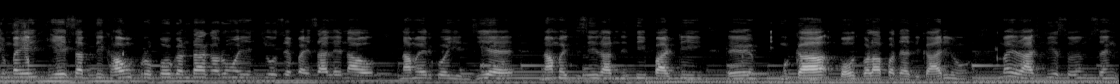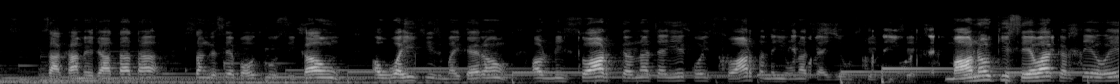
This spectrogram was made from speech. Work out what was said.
जो मैं ये सब दिखाऊँ प्रोपोगंडा करूँ एनजीओ से पैसा लेना हो ना मेरे कोई एनजीओ है ना मैं किसी राजनीति पार्टी का बहुत बड़ा पदाधिकारी हूँ। मैं राष्ट्रीय स्वयं संघ शाखा में जाता था संघ से बहुत कुछ सीखा हूँ और वही चीज़ मैं कह रहा हूँ। और निस्वार्थ करना चाहिए कोई स्वार्थ नहीं होना चाहिए उसके पीछे। मानव की सेवा करते हुए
